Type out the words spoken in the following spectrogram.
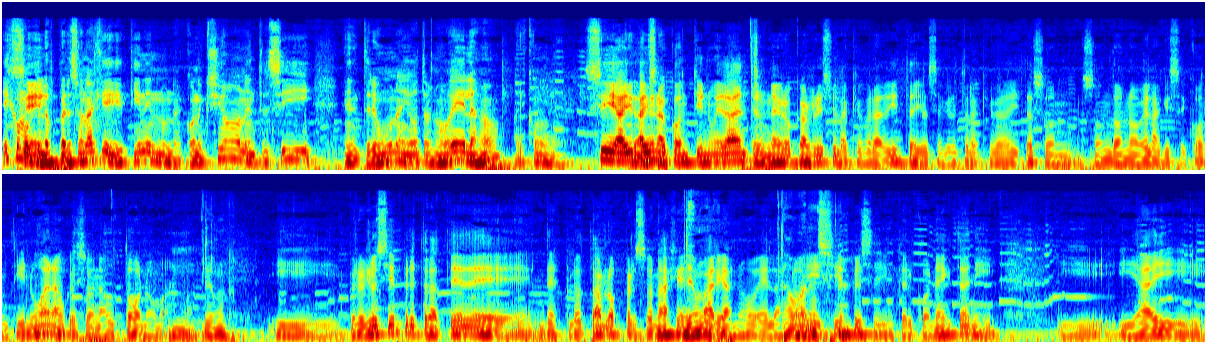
es como que los personajes tienen una conexión entre sí, entre una y otras novelas, ¿no? Es como. Sí, hay, hay una continuidad entre El Negro Carrizo y La Quebradita y El Secreto de la Quebradita. Son, son dos novelas que se continúan, aunque son autónomas. ¿no? Y, pero yo siempre traté de, explotar los personajes de en varias novelas y siempre se interconectan y, y, hay,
